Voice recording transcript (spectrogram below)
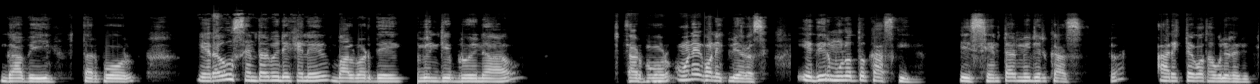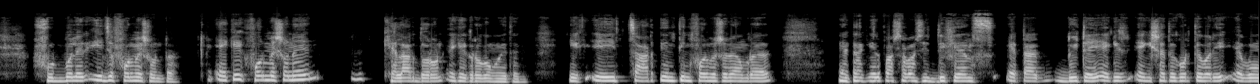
গাবি তারপর এরাও সেন্টার মিডে খেলে বালবার ডি ব্রুইনা তারপর অনেক অনেক প্লেয়ার আছে। এদের মূলত কাজ কি? এই সেন্টার মিডের কাজ। আরেকটা কথা বলে রাখি ফুটবলের এই যে ফরমেশনটা এক এক ফরমেশনে খেলার ধরন এক এক রকম হয়ে থাকে। এই চার তিন তিন ফরমেশনে আমরা অ্যাটাকের পাশাপাশি ডিফেন্স অ্যাটাক দুইটাই একই সাথে করতে পারি এবং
